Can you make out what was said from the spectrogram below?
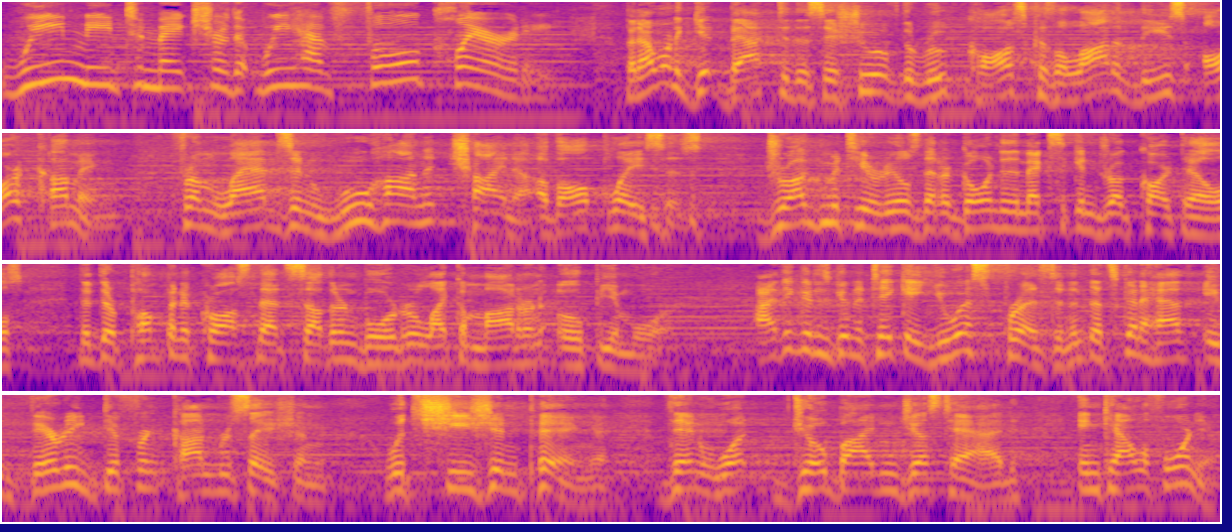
We need to make sure that we have full clarity. But I want to get back to this issue of the root cause because a lot of these are coming from labs in Wuhan, China, of all places. Drug materials that are going to the Mexican drug cartels that they're pumping across that southern border like a modern opium war. I think it is going to take a U.S. president that's going to have a very different conversation with Xi Jinping than what Joe Biden just had in California.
